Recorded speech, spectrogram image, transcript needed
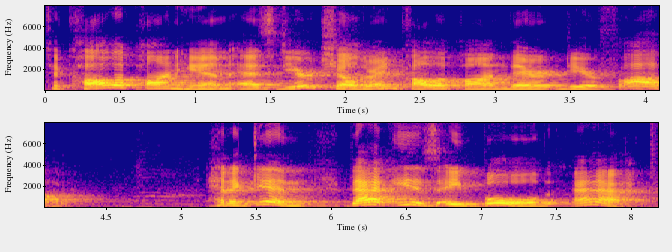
to call upon Him as dear children call upon their dear Father. And again, that is a bold act.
